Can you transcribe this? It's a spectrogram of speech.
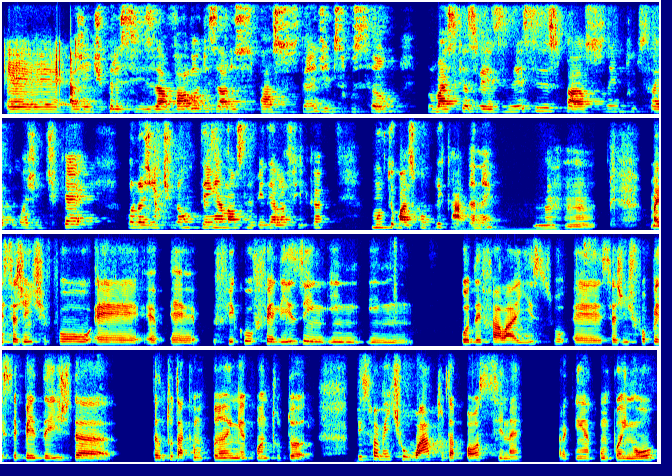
é, a gente precisa valorizar os espaços né, de discussão, por mais que às vezes nesses espaços nem tudo sai como a gente quer, quando a gente não tem, a nossa vida ela fica muito mais complicada, né? Uhum. Mas se a gente for, é, é, é, fico feliz em, em, em, poder falar isso, é, se a gente for perceber desde a, tanto da campanha quanto do, principalmente o ato da posse, né? Para quem acompanhou,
